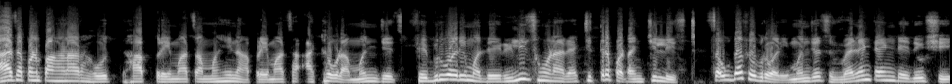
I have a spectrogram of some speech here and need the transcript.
आज आपण पाहणार आहोत हा प्रेमाचा महिना प्रेमाचा आठवडा म्हणजेच फेब्रुवारी मध्ये रिलीज होणाऱ्या चित्रपटांची लिस्ट चौदा फेब्रुवारी म्हणजेच व्हॅलेंटाईन डे दिवशी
